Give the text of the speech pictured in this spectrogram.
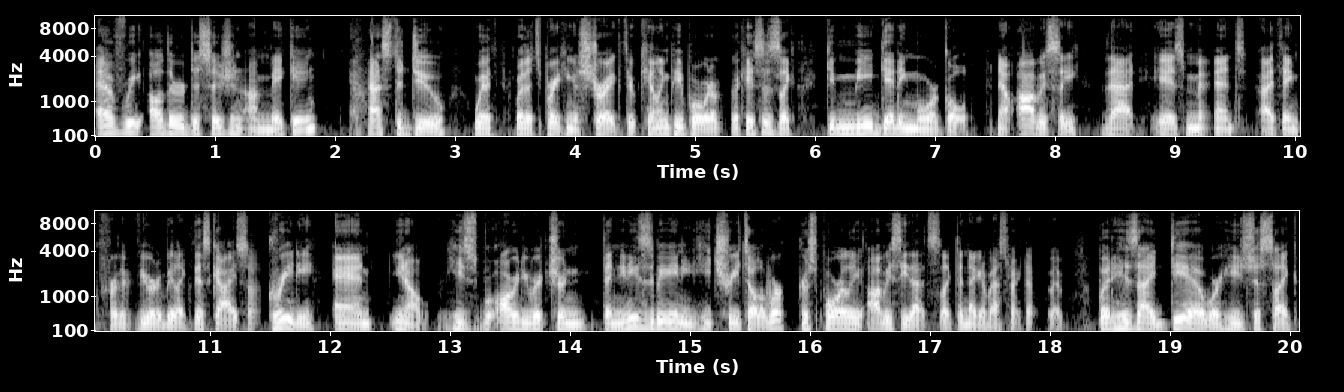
Every other decision I'm making has to do with whether it's breaking a strike through killing people or whatever the case is, like me getting more gold. Now, obviously, that is meant, I think, for the viewer to be like, this guy's greedy and, you know, he's already richer than he needs to be and he, he treats all the workers poorly. Obviously, that's like the negative aspect of it. But his idea where he's just like,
